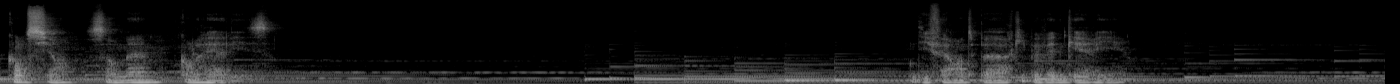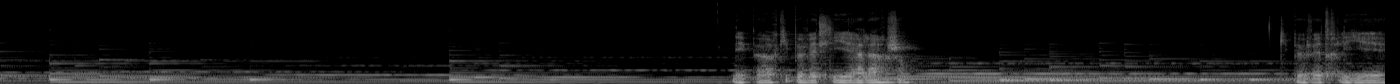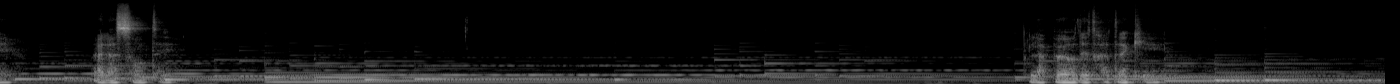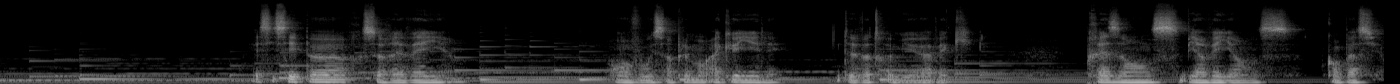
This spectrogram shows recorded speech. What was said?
conscient, sans même qu'on le réalise. Différentes peurs qui peuvent être guéries peurs qui peuvent être liées à l'argent, qui peuvent être liées à la santé. La peur d'être attaqué. Et si ces peurs se réveillent en vous, simplement accueillez-les de votre mieux avec présence, bienveillance, compassion.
